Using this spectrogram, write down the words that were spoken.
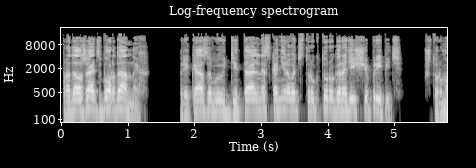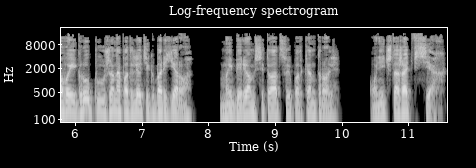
Продолжать сбор данных. Приказываю детально сканировать структуру городища Припять. Штурмовые группы уже на подлете к барьеру. Мы берем ситуацию под контроль. Уничтожать всех.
